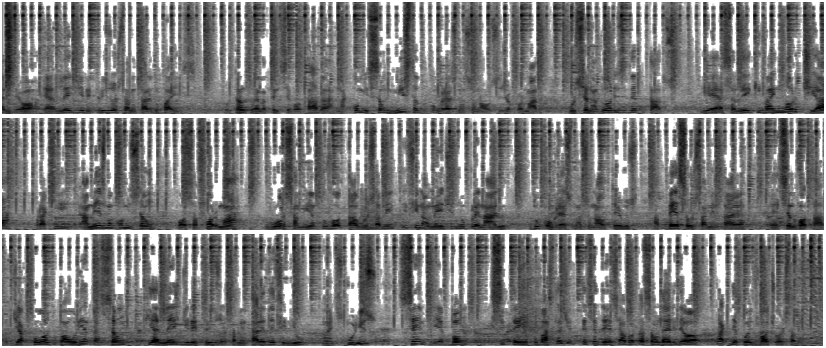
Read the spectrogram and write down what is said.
LDO é a Lei Diretriz Orçamentária do país. Portanto, ela tem que ser votada na comissão mista do Congresso Nacional, ou seja, formada por senadores e deputados. E é essa lei que vai nortear para que a mesma comissão possa formar o orçamento, votar o orçamento e, finalmente, no plenário do Congresso Nacional, termos a peça orçamentária eh, sendo votada, de acordo com a orientação que a Lei Diretriz Orçamentária definiu antes. Por isso, sempre é bom que se tenha com bastante antecedência a votação da LDO para que depois vote o orçamento.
